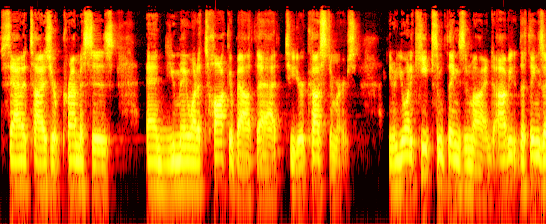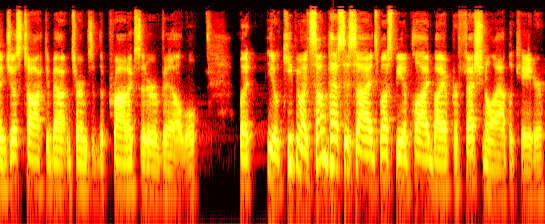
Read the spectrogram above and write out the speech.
sanitize your premises and you may want to talk about that to your customers. You know you want to keep some things in mind. Obviously, the things i just talked about in terms of the products that are available. But you know keep in mind some pesticides must be applied by a professional applicator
